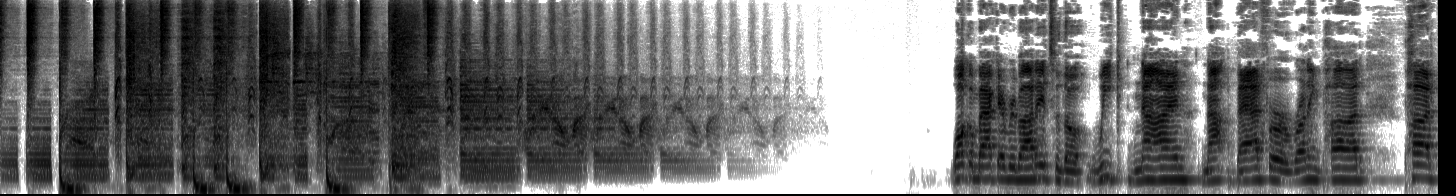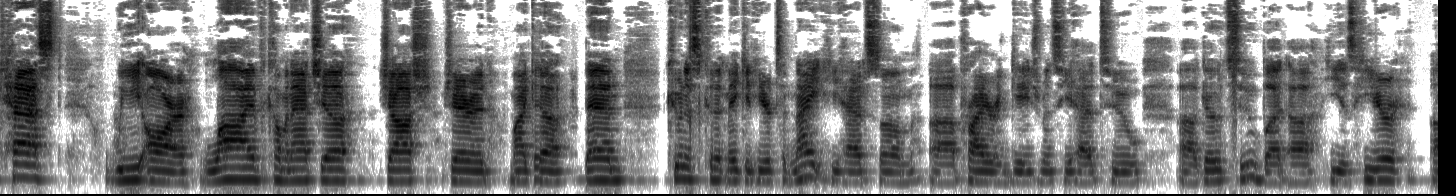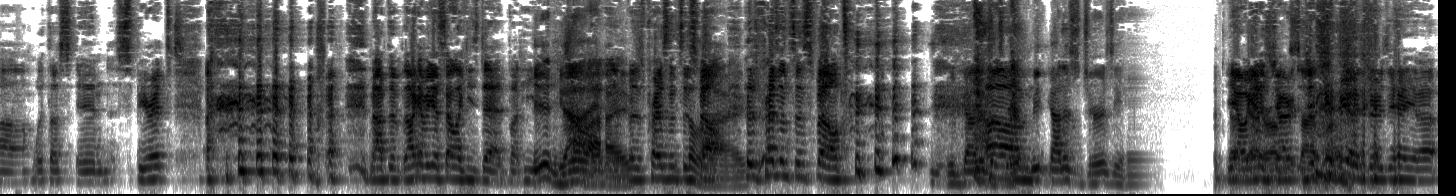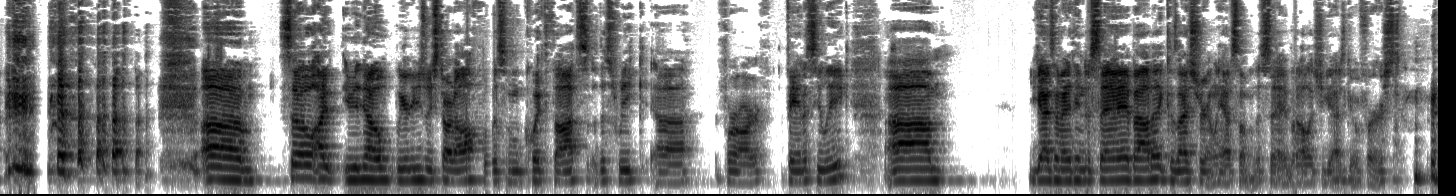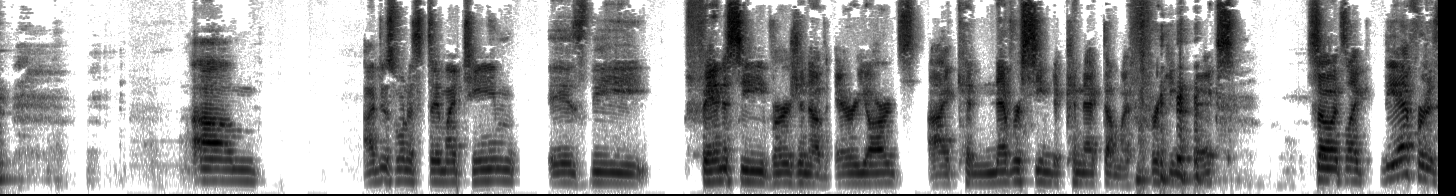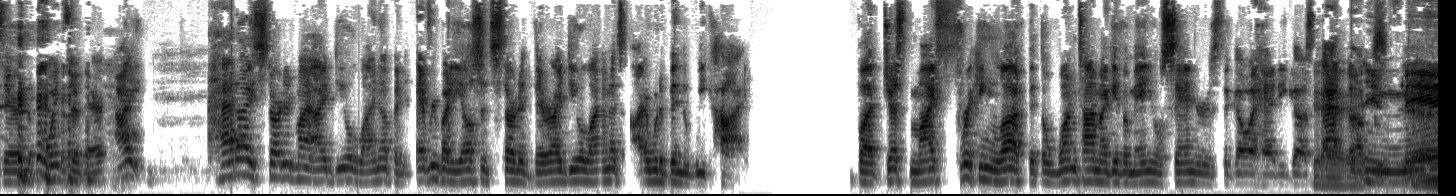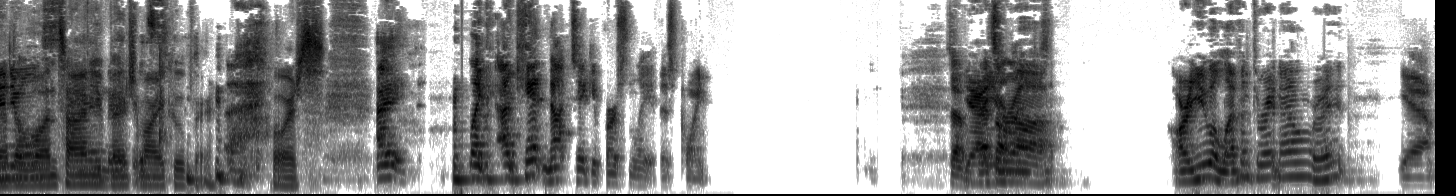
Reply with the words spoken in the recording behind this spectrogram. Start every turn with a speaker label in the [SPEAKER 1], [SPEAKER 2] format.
[SPEAKER 1] Welcome back, everybody, to the week nine, not bad for a running pod podcast. We are live coming at you. Josh, Jared, Micah, Ben. Kunis couldn't make it here tonight. He had some uh, prior engagements he had to uh, go to, but uh, he is here uh, with us in spirit. not, to, not gonna make it sound like he's dead, but he, he's alive. His presence
[SPEAKER 2] He's
[SPEAKER 1] is felt. His presence is felt.
[SPEAKER 3] We've got his,
[SPEAKER 1] Um,
[SPEAKER 3] we've got his jersey.
[SPEAKER 1] Yeah, we got his, jer- we got his jersey hanging up. um, so I, you know, we usually start off with some quick thoughts this week uh, for our fantasy league. Um, you guys have anything to say about it? Because I certainly have something to say, but I'll let you guys go first.
[SPEAKER 4] Um, I just want to say my team is the fantasy version of air yards. I can never seem to connect on my freaking picks. So it's like the effort is there and the points are there. I had I started my ideal lineup and everybody else had started their ideal lineups, I would have been the week high. But just my freaking luck that the one time I give Emmanuel Sanders the go ahead, he goes,
[SPEAKER 2] Yeah,
[SPEAKER 4] that,
[SPEAKER 1] yeah.
[SPEAKER 2] Yeah, the
[SPEAKER 1] Emmanuel
[SPEAKER 2] one time you bench
[SPEAKER 1] Sanders.
[SPEAKER 2] Amari Cooper, of course.
[SPEAKER 4] I like I can't not take it personally at this point. So
[SPEAKER 1] yeah,
[SPEAKER 4] that's all
[SPEAKER 1] you're.
[SPEAKER 4] I
[SPEAKER 1] Uh, are you eleventh right now? Right?
[SPEAKER 4] yeah.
